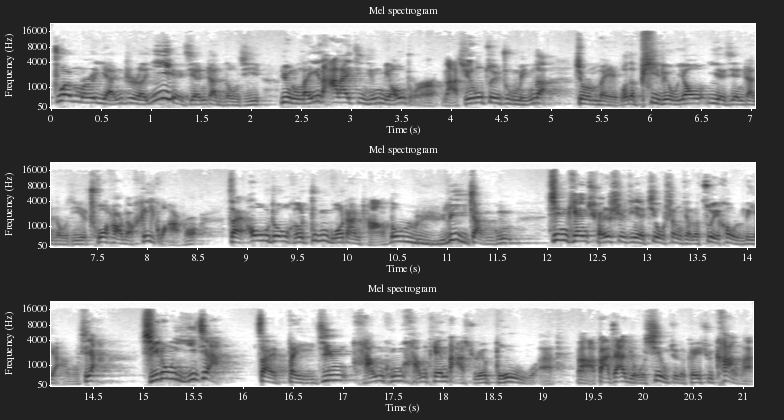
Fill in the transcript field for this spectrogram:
专门研制了夜间战斗机，用雷达来进行瞄准。那其中最著名的就是美国的 P 六幺夜间战斗机，绰号叫黑寡妇，在欧洲和中国战场都屡立战功。今天全世界就剩下了最后两架，其中一架在北京航空航天大学博物馆啊，大家有兴趣的可以去看看。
